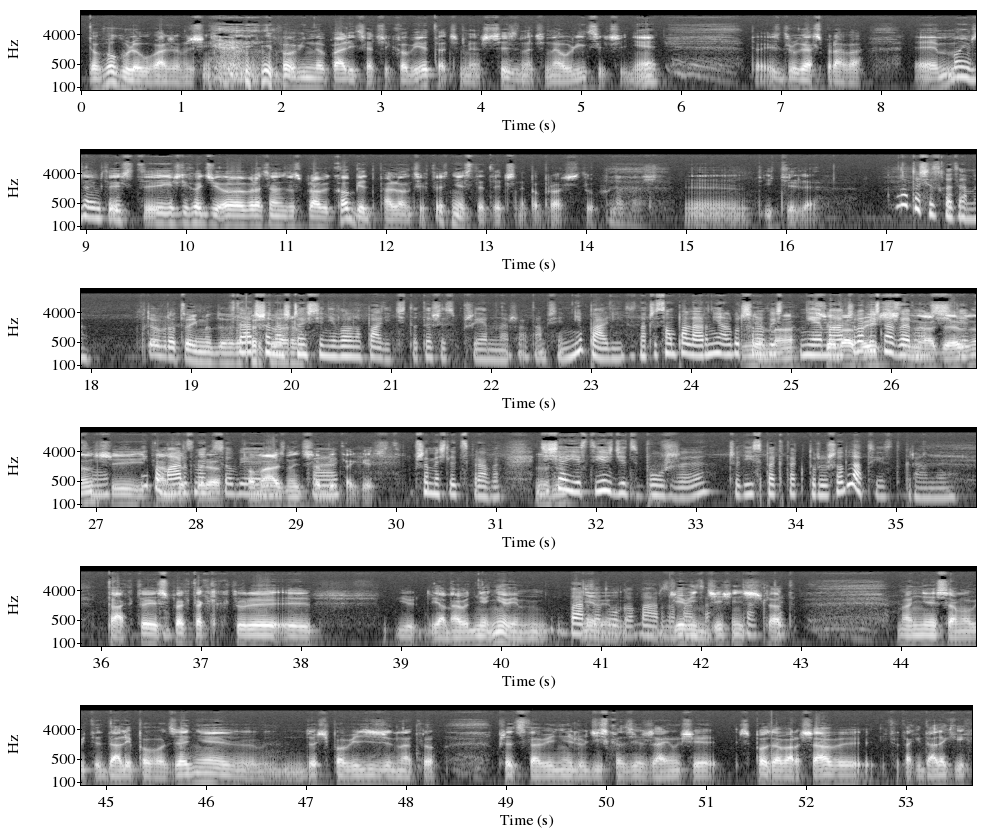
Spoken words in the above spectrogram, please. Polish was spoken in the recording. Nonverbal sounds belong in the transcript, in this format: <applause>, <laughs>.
To w ogóle uważam, że się nie, <laughs> nie powinno palić, a czy kobieta, czy mężczyzna, czy na ulicy, czy nie, to jest druga sprawa. E, Moim zdaniem to jest, e, jeśli chodzi o, wracając do sprawy kobiet palących, to jest nieestetyczne po prostu. No właśnie. E, I tyle. No to się zgadzamy. To wracajmy do W teatrze na szczęście nie wolno palić. To też jest przyjemne, że tam się nie pali. To znaczy są palarnie, albo trzeba nie wyjść. ma. Nie ma, trzeba wyjść na zewnątrz. Na zewnątrz świetnie. i, I pomarznąć sobie. Pomarznąć sobie, Tak. tak jest. przemyśleć sprawę. Mhm. Dzisiaj jest Jeździec Burzy, czyli spektakl, który już od lat jest grany. Tak, to jest spektakl, który y, ja nawet nie, nie wiem. Bardzo nie wiem, długo, bardzo, 9, bardzo. 10 Tak, lat. tak. Ma niesamowite dalej powodzenie. Dość powiedzieć, że na to przedstawienie ludziska zjeżdżają się spoza Warszawy i to takich dalekich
